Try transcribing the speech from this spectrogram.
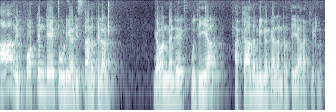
ആ റിപ്പോർട്ടിന്റെ കൂടി അടിസ്ഥാനത്തിലാണ് ഗവൺമെന്റ് പുതിയ അക്കാദമിക കലണ്ടർ തയ്യാറാക്കിയിട്ടുള്ളത്.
